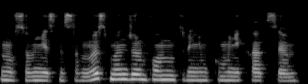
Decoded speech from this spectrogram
ну, совместно со мной, с менеджером по внутренним коммуникациям.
